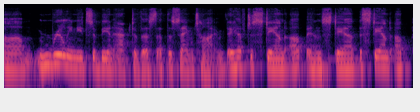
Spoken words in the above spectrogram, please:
um, really needs to be an activist at the same time. They have to stand up and stand stand up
